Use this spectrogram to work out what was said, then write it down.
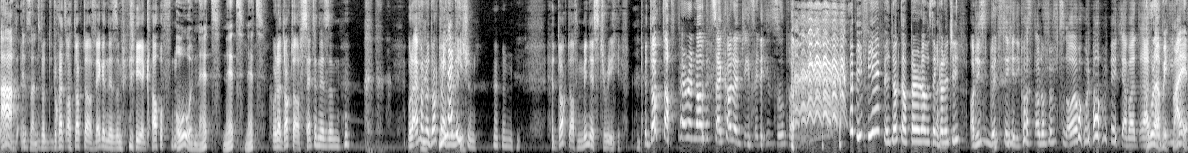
Ah, interessant. du, du kannst auch Doctor of Veganism hier kaufen. Oh, nett, nett, nett. Oder Doctor of Satanism. Oder einfach nur Doctor of. Religion. Doctor of Ministry. Doctor of Paranormal Psychology finde ich super. Wie viel für Doctor of Paranormal Psychology? Und die sind günstig, die kosten auch nur 15 Euro, glaube ich. Aber da Bruder, bin ich bei.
